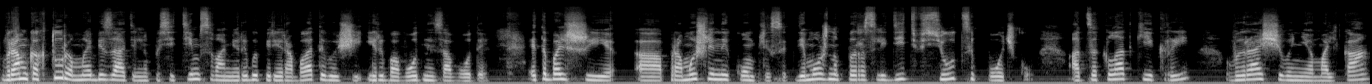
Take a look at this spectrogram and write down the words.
В рамках тура мы обязательно посетим с вами рыбоперерабатывающие и рыбоводные заводы. Это большие а, промышленные комплексы, где можно проследить всю цепочку от закладки икры, выращивания малька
